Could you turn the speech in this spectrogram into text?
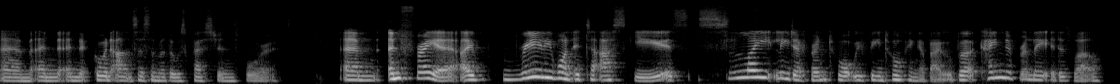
um, and and go and answer some of those questions for us. Um, and Freya, I really wanted to ask you, it's slightly different to what we've been talking about, but kind of related as well,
